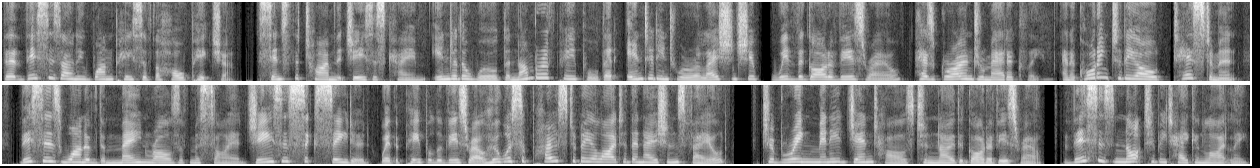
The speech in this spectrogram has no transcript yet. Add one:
that this is only one piece of the whole picture. Since the time that Jesus came into the world, the number of people that entered into a relationship with the God of Israel has grown dramatically. And according to the Old Testament, this is one of the main roles of Messiah. Jesus succeeded where the people of Israel, who were supposed to be a light to the nations, failed to bring many Gentiles to know the God of Israel. This is not to be taken lightly.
